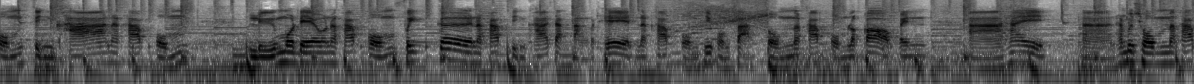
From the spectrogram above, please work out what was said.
ผมสินค้านะครับผมหรือโมเดลนะครับผมฟิกเกอร์นะครับสินค้าจากต่างประเทศนะครับ ผมที่ผมสะสมนะครับ ผมแล้วก็เป็นให้ ท่านผู้ชมนะครับ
